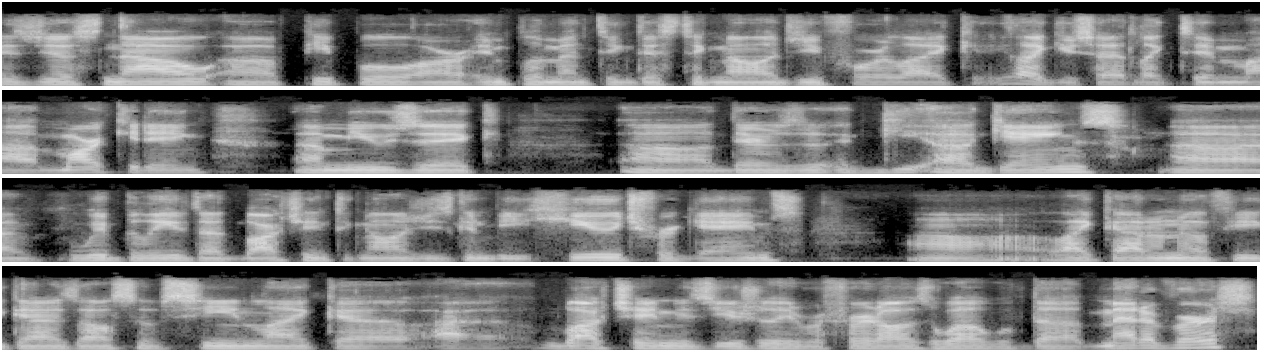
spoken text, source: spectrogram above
it's just now uh, people are implementing this technology for like like you said like tim uh, marketing uh, music uh, there's uh, games we believe that blockchain technology is going to be huge for games uh, like I don't know if you guys also have seen like uh, uh, blockchain is usually referred to as well with the metaverse,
